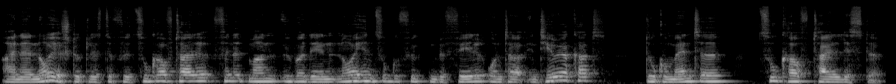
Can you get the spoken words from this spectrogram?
Eine neue Stückliste für Zukaufteile findet man über den neu hinzugefügten Befehl unter Interior Cut, Dokumente, Zukaufteilliste.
